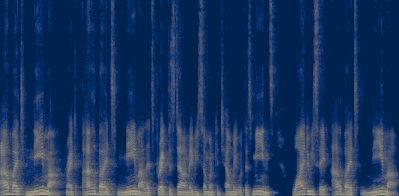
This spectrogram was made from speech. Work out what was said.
Arbeitnehmer, right? Arbeitnehmer. Let's break this down. Maybe someone can tell me what this means. Why do we say Arbeitnehmer?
